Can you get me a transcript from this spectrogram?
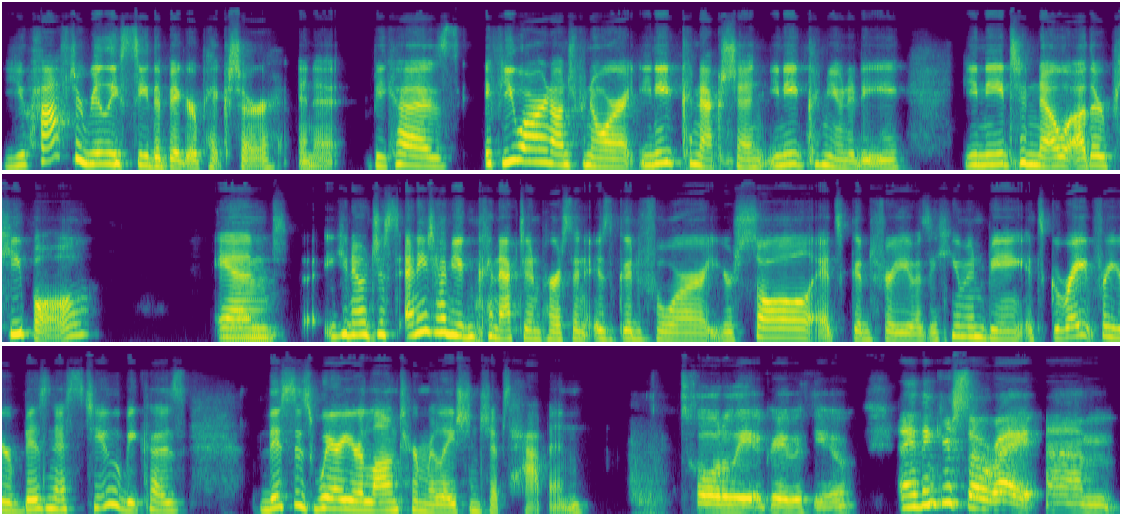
you have to really see the bigger picture in it because if you are an entrepreneur, you need connection, you need community, you need to know other people. Yeah. And you know, just anytime you can connect in person is good for your soul. It's good for you as a human being. It's great for your business too, because this is where your long term relationships happen. Totally agree with you and i think you're so right um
